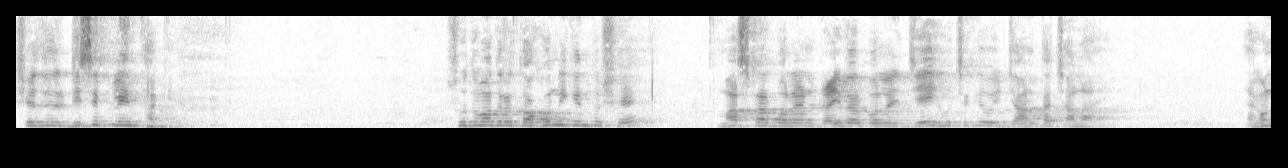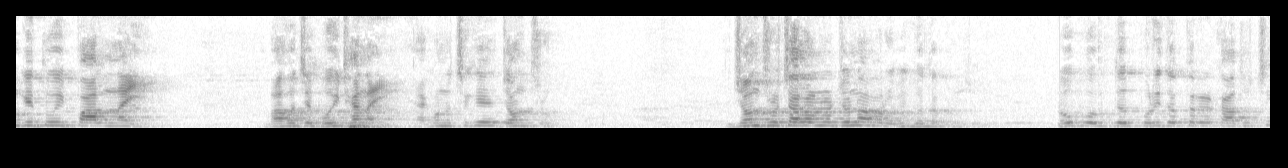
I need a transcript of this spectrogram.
সে যদি ডিসিপ্লিন থাকে শুধুমাত্র তখনই কিন্তু সে মাস্টার বলেন, ড্রাইভার বলেন, যেই হচ্ছে কি ওই যানটা চালায়। এখন কিন্তু ওই পাল নাই বা হচ্ছে বৈঠা নাই। এখন হচ্ছে কি যন্ত্র। যন্ত্র চালানোর জন্য আমার অভিজ্ঞতা প্রয়োজন। নৌ পরিদপ্তরের কাজ হচ্ছে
